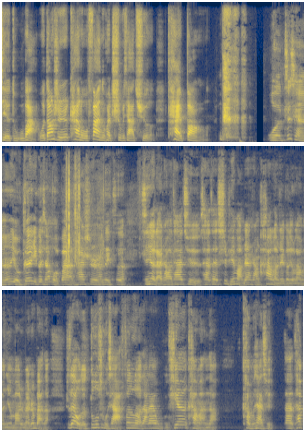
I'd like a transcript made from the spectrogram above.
解读吧。我当时看了，我饭都快吃不下去了，太棒了。我之前有跟一个小伙伴，他是那次心血来潮，他去他在视频网站上看了这个《流浪文经》完完整版的，是在我的督促下分了大概五天看完的，看不下去。他他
